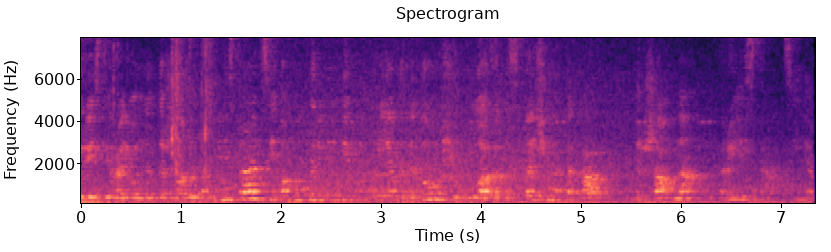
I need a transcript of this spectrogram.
юристів районних державних адміністрацій або керівників підприємств для того, щоб була забезпечена така державна реєстрація.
